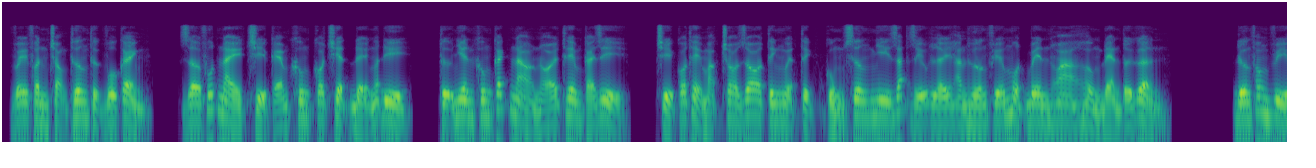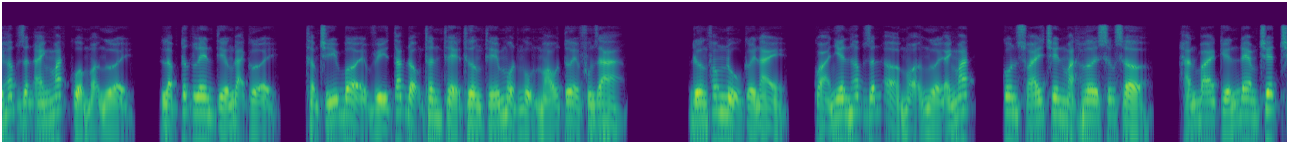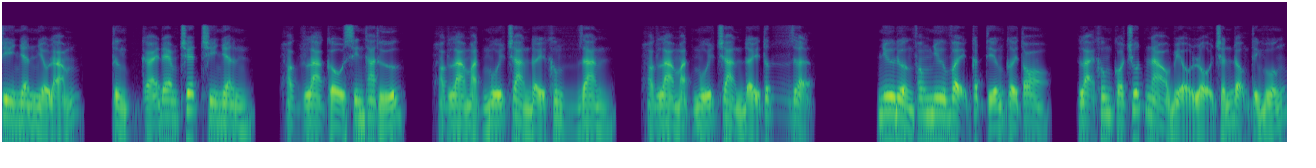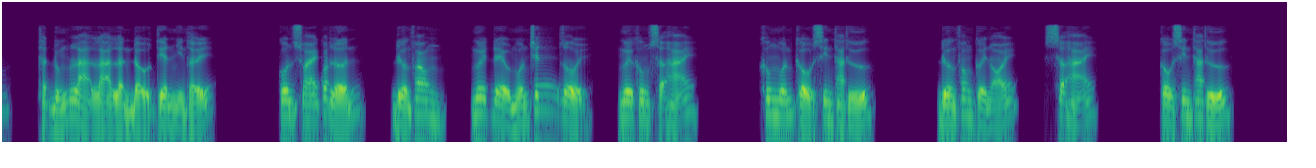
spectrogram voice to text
Về phần trọng thương thực vô cảnh, giờ phút này chỉ kém không có triệt để ngất đi, tự nhiên không cách nào nói thêm cái gì, chỉ có thể mặc cho do tinh nguyện tịch cùng Sương Nhi dắt dịu lấy hắn hướng phía một bên hoa hồng đen tới gần. Đường phong vì hấp dẫn ánh mắt của mọi người, lập tức lên tiếng đại cười, thậm chí bởi vì tác động thân thể thương thế một ngụm máu tươi phun ra. Đường phong nụ cười này, quả nhiên hấp dẫn ở mọi người ánh mắt, côn xoáy trên mặt hơi sững sờ, hắn bai kiến đem chết chi nhân nhiều lắm, từng cái đem chết chi nhân, hoặc là cầu xin tha thứ, hoặc là mặt mũi tràn đầy không gian, hoặc là mặt mũi tràn đầy tức giận. Như đường phong như vậy cất tiếng cười to, lại không có chút nào biểu lộ chấn động tình huống, thật đúng là là lần đầu tiên nhìn thấy. Côn xoáy quát lớn, đường phong, ngươi đều muốn chết rồi, ngươi không sợ hãi. Không muốn cầu xin tha thứ. Đường phong cười nói, sợ hãi. Cầu xin tha thứ.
